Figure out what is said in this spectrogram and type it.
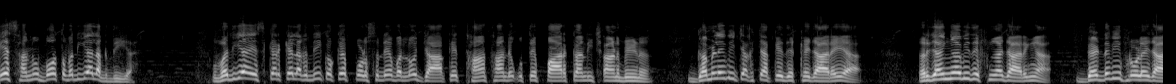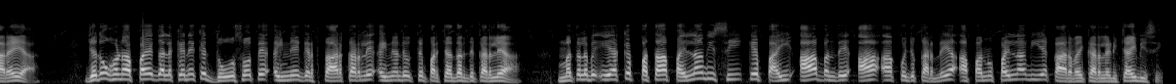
ਇਹ ਸਾਨੂੰ ਬਹੁਤ ਵਧੀਆ ਲੱਗਦੀ ਆ। ਵਧੀਆ ਇਸ ਕਰਕੇ ਲੱਗਦੀ ਕਿਉਂਕਿ ਪੁਲਿਸ ਦੇ ਵੱਲੋਂ ਜਾ ਕੇ ਥਾਂ-ਥਾਂ ਦੇ ਉੱਤੇ ਪਾਰਕਾਂ ਦੀ ਛਾਣਬੀਣ, ਗਮਲੇ ਵੀ ਚੱਕ-ਚੱਕ ਕੇ ਦੇਖੇ ਜਾ ਰਹੇ ਆ, ਰਜਾਈਆਂ ਵੀ ਦੇਖੀਆਂ ਜਾ ਰਹੀਆਂ, ਬੈੱਡ ਵੀ ਫਰੋਲੇ ਜਾ ਰਹੇ ਆ। ਜਦੋਂ ਹੁਣ ਆਪਾਂ ਇਹ ਗੱਲ ਕਹਿੰਦੇ ਕਿ 200 ਤੇ ਇੰਨੇ ਗ੍ਰਿਫਤਾਰ ਕਰ ਲਏ, ਇਹਨਾਂ ਦੇ ਉੱਤੇ ਪਰਚਾ ਦਰਜ ਕਰ ਲਿਆ, ਮਤਲਬ ਇਹ ਆ ਕਿ ਪਤਾ ਪਹਿਲਾਂ ਵੀ ਸੀ ਕਿ ਭਾਈ ਆਹ ਬੰਦੇ ਆ ਆ ਕੁਝ ਕਰਦੇ ਆ, ਆਪਾਂ ਨੂੰ ਪਹਿਲਾਂ ਵੀ ਇਹ ਕਾਰਵਾਈ ਕਰ ਲੈਣੀ ਚਾਹੀਦੀ ਸੀ।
